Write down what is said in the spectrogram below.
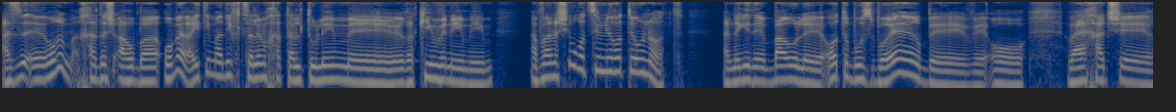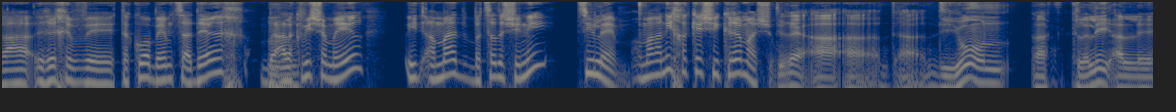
אז אה, אומרים, חדש, ארבע, הוא אומר, הייתי מעדיף לצלם לך טלטולים אה, רכים ונעימים, אבל אנשים רוצים לראות תאונות. הם נגיד הם באו לאוטובוס בוער, ב, ו, או, והיה אחד שראה רכב אה, תקוע באמצע הדרך, mm-hmm. על. הכביש המהיר, עמד בצד השני, צילם. אמר, אני אחכה שיקרה משהו. תראה, הדיון הכללי על אה,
